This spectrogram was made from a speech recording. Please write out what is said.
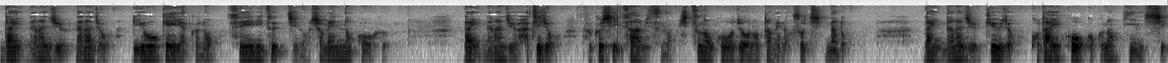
第77条利用契約の成立時の書面の交付。第78条福祉サービスの質の向上のための措置など。第79条古代広告の禁止。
